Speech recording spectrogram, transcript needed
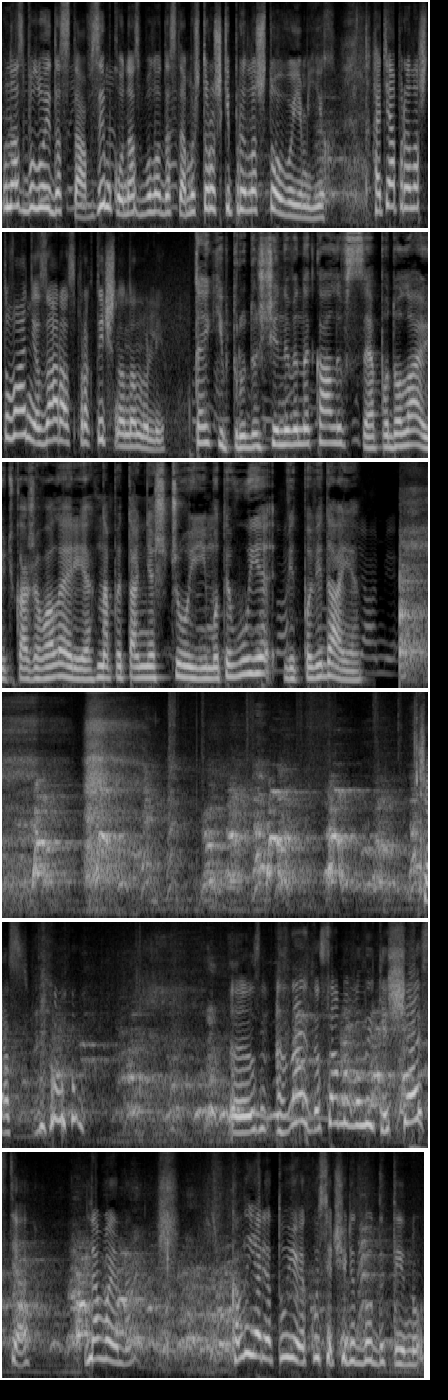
у нас було і достав. Взимку у нас було достав. Ми ж трошки прилаштовуємо їх. Хоча прилаштування зараз практично на нулі. Та які б труднощі не виникали, все подолають, каже Валерія. На питання, що її мотивує, відповідає. Час. Е, Знаєте, саме велике щастя мене, коли я рятую якусь очередну дитину.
